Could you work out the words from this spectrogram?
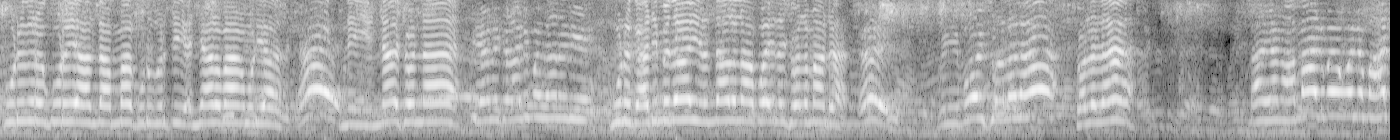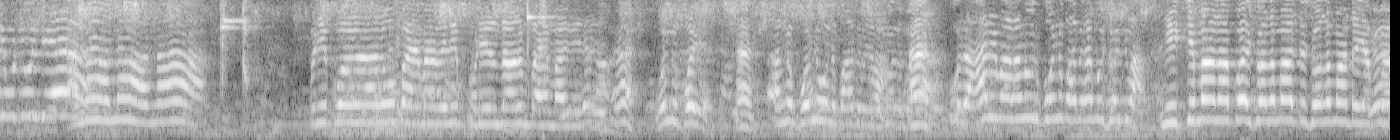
குடுக்குற குடைய அந்த அம்மா குடுக்குறது என்னால வாங்க முடியாது. நீ என்ன சொன்ன? எனக்கு அடிமை தானே நீ. உனக்கு அடிமைதான் இருந்தாலும் நான் போய் இதை சொல்ல மாட்டேன். ஏய் நீ போய் சொல்லல? சொல்லல? நான் எங்க அம்மா மாட்டி விட்டு வந்தியே அண்ணா அண்ணா அண்ணா. இப்படி போனாலும் பயமாகுது இப்படி இருந்தாலும் பயமாகுது. ஒண்ணு போய். அங்க பொண்ணு ஒண்ணு பாத்துருக்கான் ஆ. ஒரு ஆரிமாலான ஒரு பொண்ணு பாத்துறா போய் சொல்லிட்டு வா. நிச்சயமா நான் போய் சொல்ல மாட்டேன் சொல்ல மாட்டேன் எப்பா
